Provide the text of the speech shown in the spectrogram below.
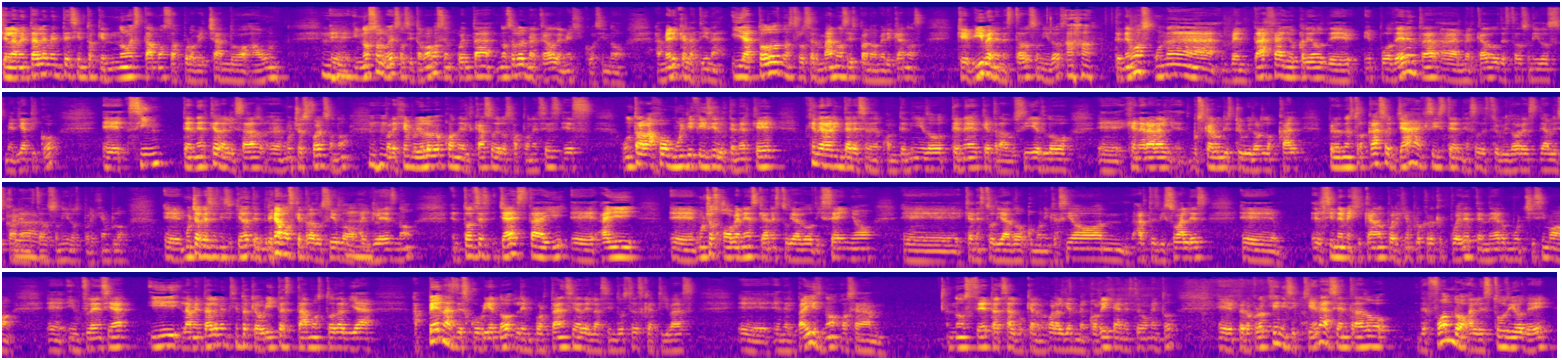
que lamentablemente siento que no estamos aprovechando aún. Eh, y no solo eso, si tomamos en cuenta no solo el mercado de México, sino América Latina y a todos nuestros hermanos hispanoamericanos que viven en Estados Unidos, tenemos una ventaja, yo creo, de eh, poder entrar al mercado de Estados Unidos mediático eh, sin tener que realizar mucho esfuerzo, ¿no? Por ejemplo, yo lo veo con el caso de los japoneses, es un trabajo muy difícil tener que generar interés en el contenido, tener que traducirlo, eh, generar, buscar un distribuidor local. Pero en nuestro caso ya existen esos distribuidores de habla hispana en Estados Unidos, por ejemplo. Eh, muchas veces ni siquiera tendríamos que traducirlo a inglés, ¿no? Entonces ya está ahí. Eh, hay muchos jóvenes que han estudiado diseño, que han estudiado comunicación, artes visuales el cine mexicano, por ejemplo, creo que puede tener muchísima eh, influencia y lamentablemente siento que ahorita estamos todavía apenas descubriendo la importancia de las industrias creativas eh, en el país, ¿no? O sea, no sé, tal salvo que a lo mejor alguien me corrija en este momento, eh, pero creo que ni siquiera se ha entrado de fondo al estudio de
